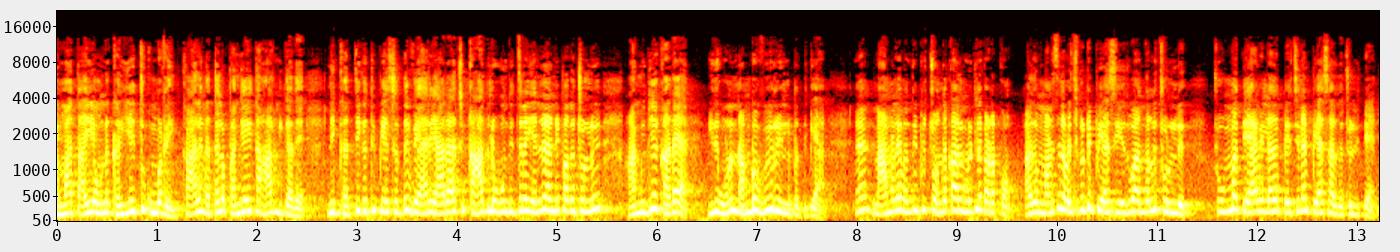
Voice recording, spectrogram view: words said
ஏமா தாயை உன்னை கையெழுத்து கும்பிடுறேன். காலங்கத்தால பஞ்சாயத்து ஆரம்பிக்காத. நீ கத்தி கத்தி பேசுறது வேற யாராச்சும் காதுல ஊந்திச்சுனா என்ன நினைப்பாங்க சொல்லு? அமைதியா கடை. இது ஒண்ணு நம்ம வீடு இல்லை பத்திக்கா. நாமளே வந்து இப்ப சொந்தக்காரங்க வீட்டுல கிடக்கும். அது மனசுல வச்சுக்கிட்டு பேசு. எதுவா இருந்தாலும் சொல்லு. சும்மா தேவையில்லாத பேச்சுனா பேசாத சொல்லிட்டேன்.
